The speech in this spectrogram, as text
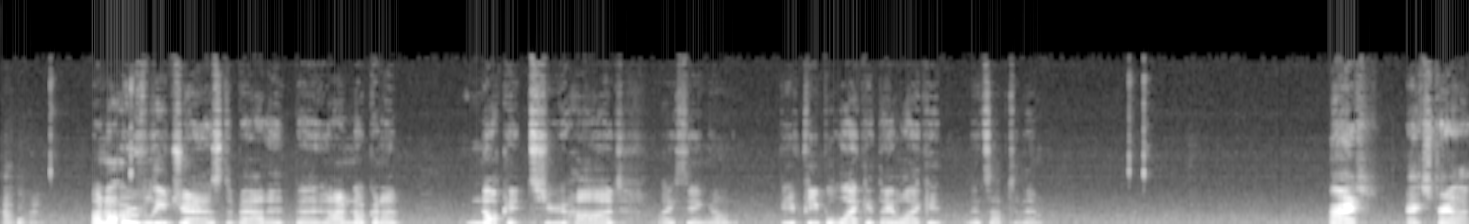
that one. I'm not overly jazzed about it, but I'm not gonna knock it too hard. I think I'll, if people like it, they like it. It's up to them. All right, next trailer.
